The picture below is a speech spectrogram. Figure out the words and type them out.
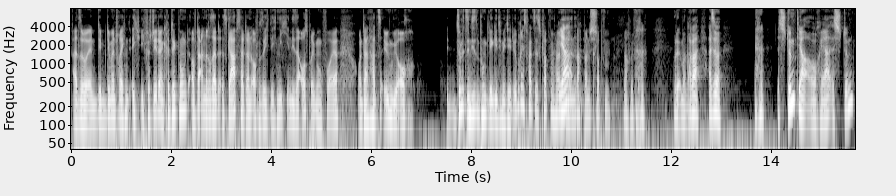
Also de dementsprechend, ich, ich verstehe deinen Kritikpunkt. Auf der anderen Seite, es gab es halt dann offensichtlich nicht in dieser Ausprägung vorher. Und dann hat es irgendwie auch, zumindest in diesem Punkt, Legitimität. Übrigens, falls ihr es klopfen hört, Ja, meinen Nachbarn klopfen. Nach wie vor. Oder immer noch. Aber also, es stimmt ja auch, ja. Es stimmt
